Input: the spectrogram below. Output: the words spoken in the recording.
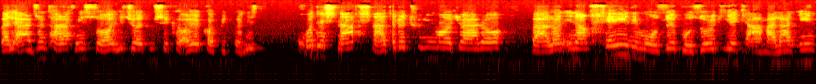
ولی از اون طرف این سوال ایجاد میشه که آیا کاپیتالیسم خودش نقش نداره تو این ماجرا؟ و الان اینم خیلی موضوع بزرگیه که عملا این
